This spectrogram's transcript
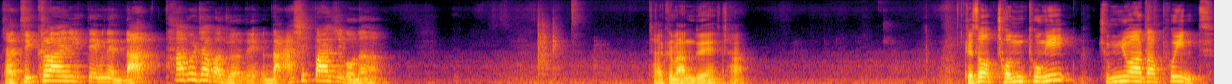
자, decline이기 때문에 not 탑을 잡아줘야 돼. not이 빠지거나. 자, 그러면 안 돼. 자. 그래서 전통이 중요하다 포인트.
